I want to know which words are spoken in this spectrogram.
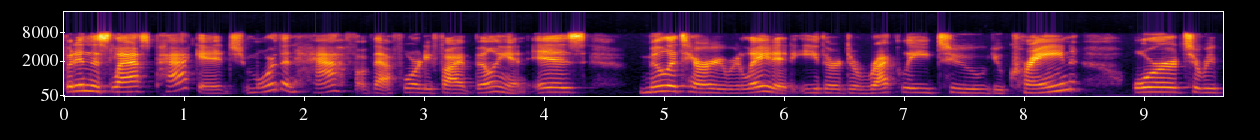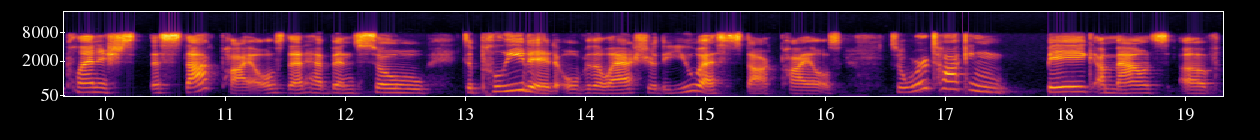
But in this last package, more than half of that 45 billion is military related, either directly to Ukraine or to replenish the stockpiles that have been so depleted over the last year, the US stockpiles. So we're talking big amounts of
